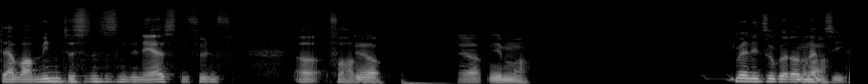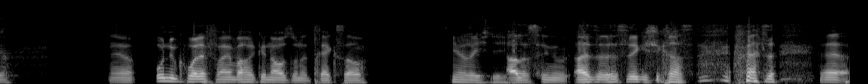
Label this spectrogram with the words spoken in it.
Der war mindestens in den ersten fünf äh, vorhanden. Ja. Ja, immer. Wenn nicht sogar dann Immer. Rennsieger. Ja. Und im Qualifying war er genauso eine Drecksau. Ja, richtig. Alles hin. Also das ist wirklich krass. Also, ja.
